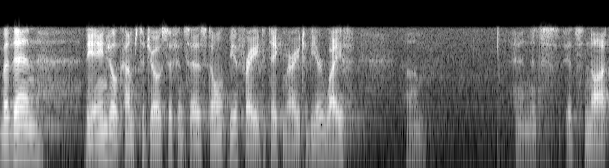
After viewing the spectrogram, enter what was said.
But then the angel comes to Joseph and says, Don't be afraid to take Mary to be your wife. Um, and it's, it's not,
